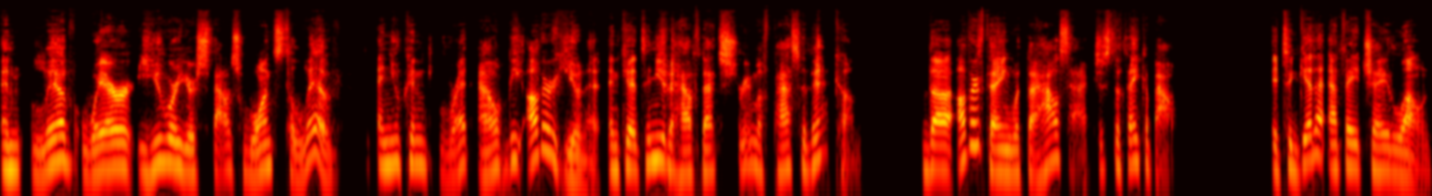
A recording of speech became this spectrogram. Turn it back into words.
and live where you or your spouse wants to live. And you can rent out the other unit and continue to have that stream of passive income. The other thing with the house hack, just to think about, it to get a FHA loan,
